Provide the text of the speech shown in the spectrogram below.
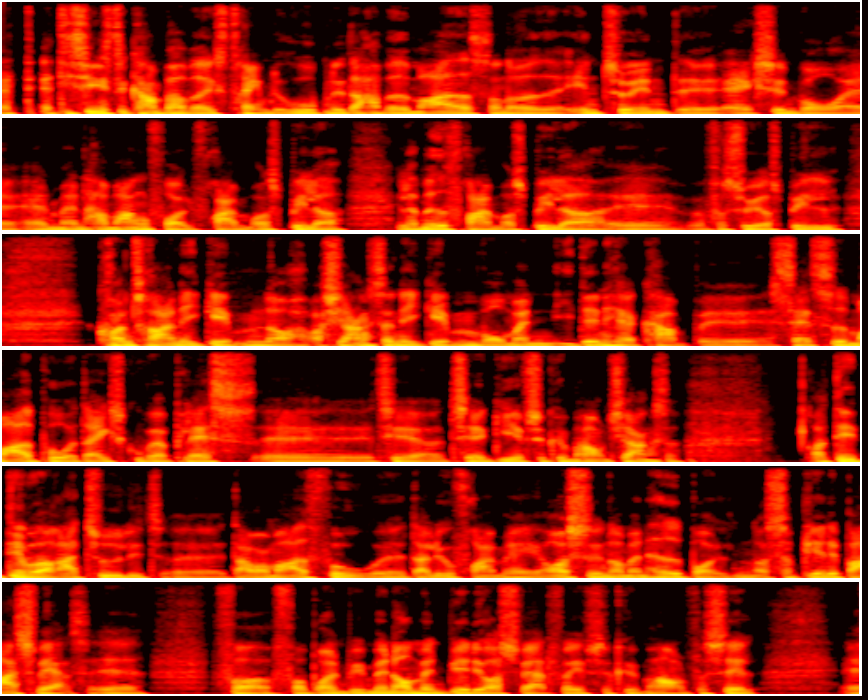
at, at de seneste kampe har været ekstremt åbne. Der har været meget sådan noget end-to-end øh, action, hvor at, at man har mange folk frem og spiller, eller med frem og spiller, øh, forsøger at spille kontrarne igennem og, og chancerne igennem, hvor man i den her kamp øh, satsede meget på, at der ikke skulle være plads øh, til, at, til at give FC København chancer. Og det, det var ret tydeligt. Øh, der var meget få, øh, der løb fremad, også når man havde bolden, og så bliver det bare svært øh, for, for Brøndby. Men omvendt bliver det også svært for FC København for selv,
